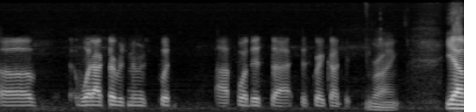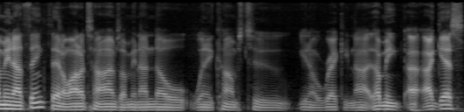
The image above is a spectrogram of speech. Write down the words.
of what our service members put uh, for this this great country, right? Yeah, I mean, I think that a lot of times, I mean, I know when it comes to you know recognize. I mean, I, I guess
